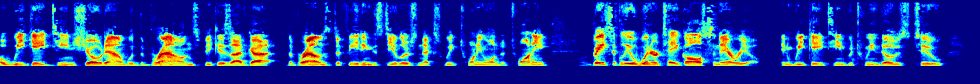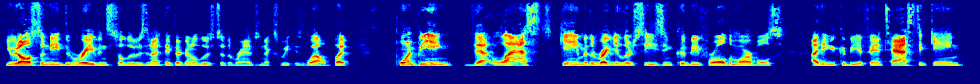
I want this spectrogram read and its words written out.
a week 18 showdown with the Browns because I've got the Browns defeating the Steelers next week 21 to 20. Basically a winner take all scenario in week 18 between those two. You would also need the Ravens to lose and I think they're going to lose to the Rams next week as well. But point being that last game of the regular season could be for all the marbles. I think it could be a fantastic game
